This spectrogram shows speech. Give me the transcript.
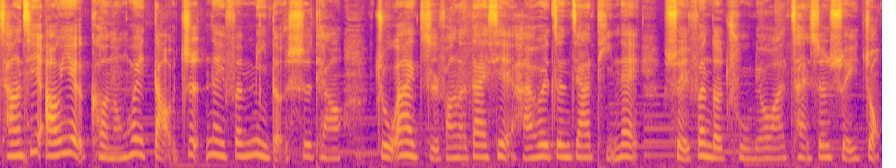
长期熬夜可能会导致内分泌的失调，阻碍脂肪的代谢，还会增加体内水分的储留啊，产生水肿。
